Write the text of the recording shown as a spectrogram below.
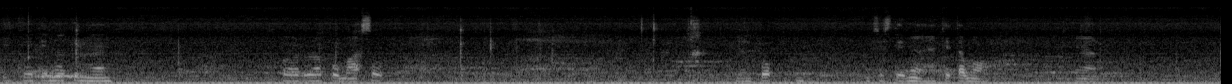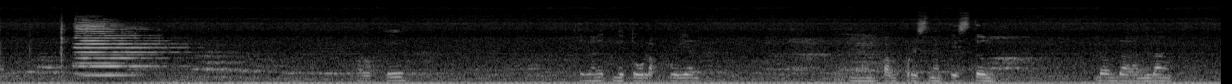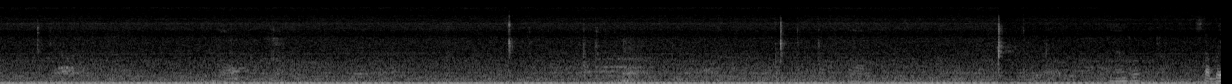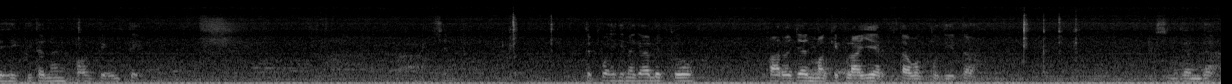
Ikutin natin yan para pumasok. Yan po. Ang sistema kita mo. Ayan Okay. Kailangan tinutulak po yan. Yung pang-press ng piston. Dahan-dahan lang. Sabay higpitan ng paunti-unti. Ito po ay ginagamit ko para dyan monkey flyer tawag po dito. Mas maganda.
